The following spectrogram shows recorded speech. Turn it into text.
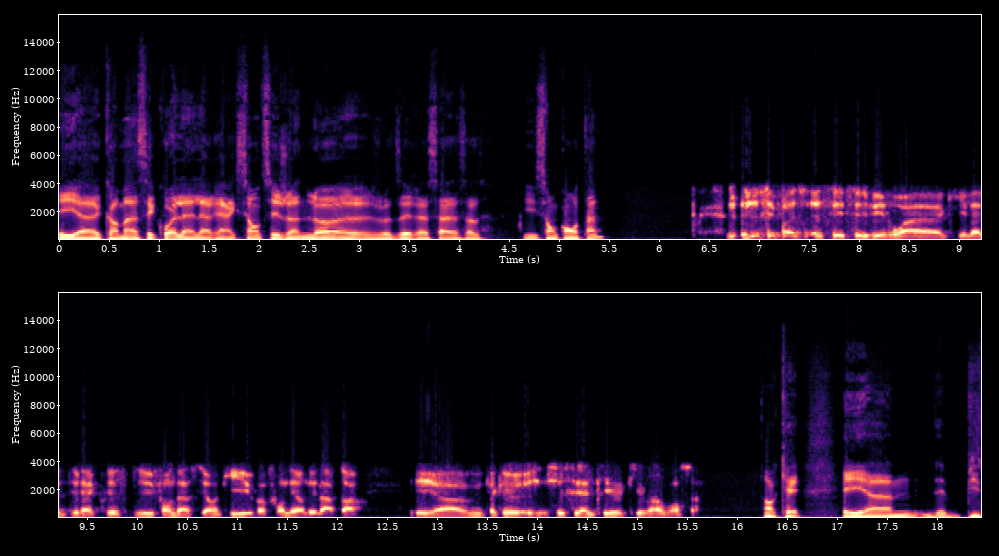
Et euh, comment, c'est quoi la, réaction de ces jeunes-là? Euh, je veux dire, ça, ils sont contents? Je, ne sais pas. C'est Sylvie Roy, euh, qui est la directrice du fondation, qui va fournir les laptops. Et fait que c'est elle qui, va avoir ça. OK. Et puis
